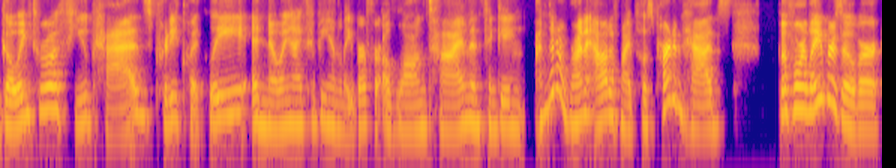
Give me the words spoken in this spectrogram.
going through a few pads pretty quickly and knowing I could be in labor for a long time and thinking, I'm going to run out of my postpartum pads before labor's over.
